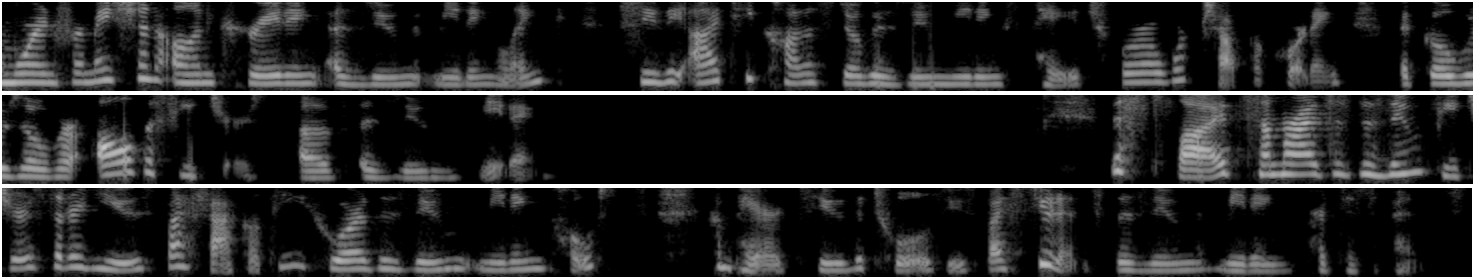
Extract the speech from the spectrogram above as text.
more information on creating a Zoom meeting link, see the IT Conestoga Zoom meetings page for a workshop recording that goes over all the features of a Zoom meeting. This slide summarizes the Zoom features that are used by faculty who are the Zoom meeting hosts compared to the tools used by students, the Zoom meeting participants.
